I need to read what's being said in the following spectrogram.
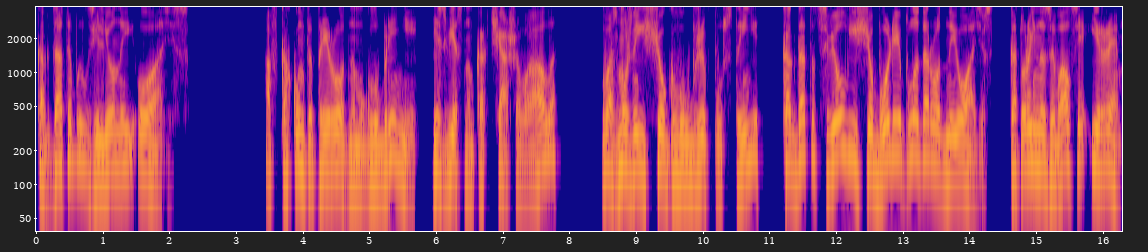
когда-то был зеленый оазис. А в каком-то природном углублении, известном как чаша Ваала, возможно, еще глубже в пустыне, когда-то цвел еще более плодородный оазис, который назывался Ирем.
